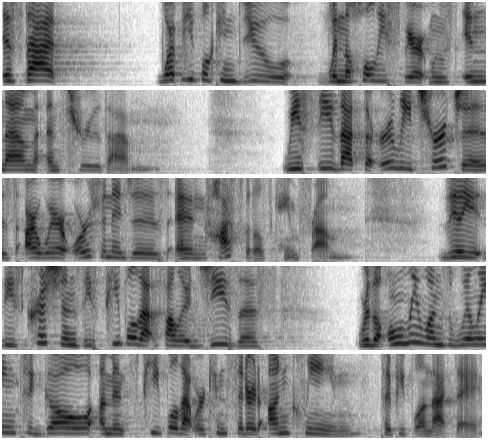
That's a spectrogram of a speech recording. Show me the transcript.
is that what people can do when the Holy Spirit moves in them and through them. We see that the early churches are where orphanages and hospitals came from. The, these Christians, these people that followed Jesus, were the only ones willing to go amidst people that were considered unclean to people in that day.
